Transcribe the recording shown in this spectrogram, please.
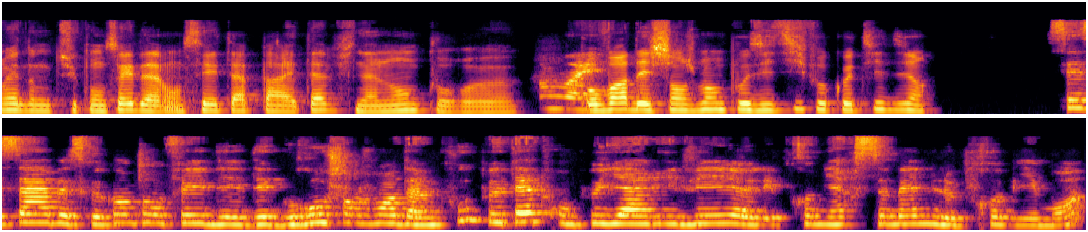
Ouais, donc tu conseilles d'avancer étape par étape finalement pour, euh, pour voir des changements positifs au quotidien. C'est ça, parce que quand on fait des, gros changements d'un coup, peut-être on peut y arriver euh, les premières semaines, le premier mois,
